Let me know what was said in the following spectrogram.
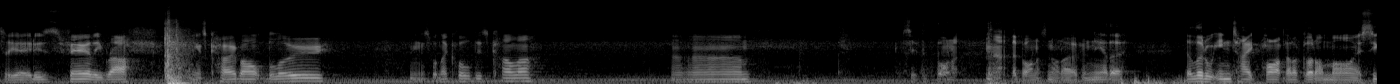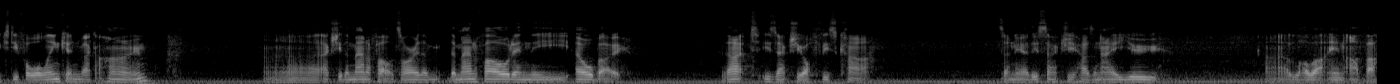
So yeah it is fairly rough. I think it's cobalt blue. I think that's what they call this colour. Um, see if the bonnet no the bonnet's not open. Now the the little intake pipe that I've got on my 64 Lincoln back at home uh, actually the manifold sorry the, the manifold and the elbow that is actually off this car. So now this actually has an AU uh, lower and upper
